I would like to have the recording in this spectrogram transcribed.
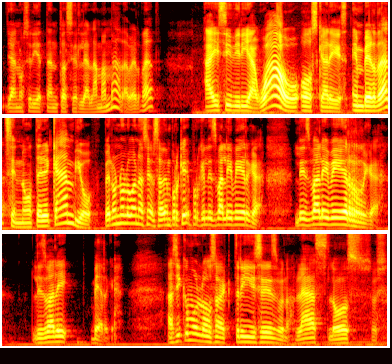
ya no sería tanto hacerle a la mamada, ¿verdad? Ahí sí diría, wow, Óscares, en verdad se nota el cambio. Pero no lo van a hacer, ¿saben por qué? Porque les vale verga. Les vale verga. Les vale verga. Así como los actrices, bueno, las, los, pues,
